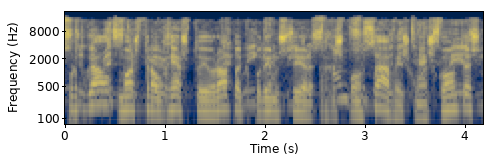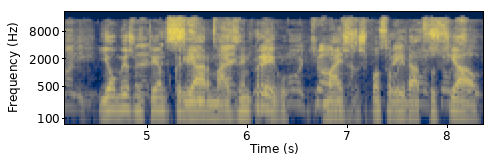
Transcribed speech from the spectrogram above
Portugal mostra ao resto da Europa que podemos ser responsáveis com as contas e, ao mesmo tempo, criar mais emprego, mais responsabilidade social,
